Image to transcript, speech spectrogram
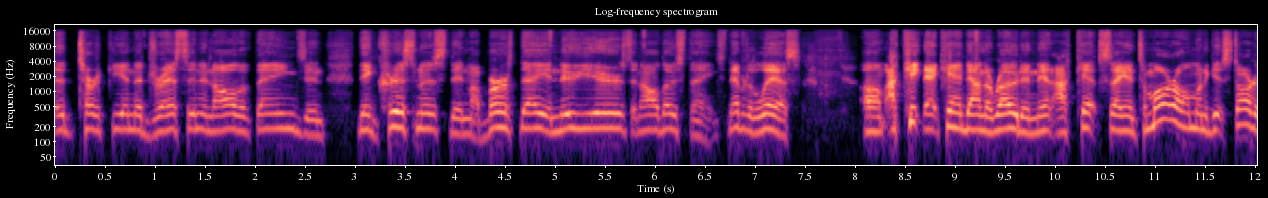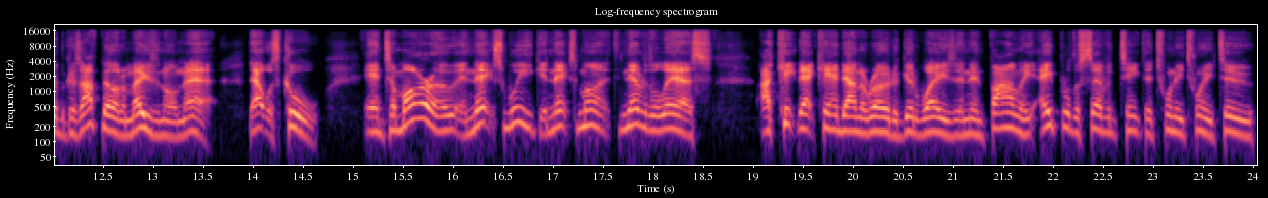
the turkey and the dressing and all the things. And then Christmas, then my birthday and New Year's and all those things. Nevertheless, um, I kicked that can down the road and then I kept saying, tomorrow I'm going to get started because I felt amazing on that. That was cool. And tomorrow and next week and next month, nevertheless, I kicked that can down the road a good ways. And then finally, April the 17th of 2022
